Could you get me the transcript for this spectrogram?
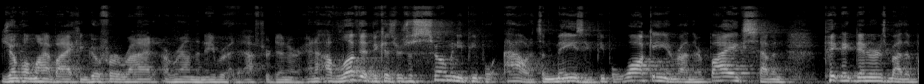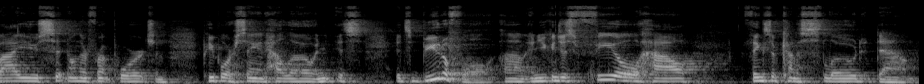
jump on my bike and go for a ride around the neighborhood after dinner. And I've loved it because there's just so many people out. It's amazing. People walking and riding their bikes, having picnic dinners by the bayou, sitting on their front porch, and people are saying hello. And it's, it's beautiful. Um, and you can just feel how things have kind of slowed down.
